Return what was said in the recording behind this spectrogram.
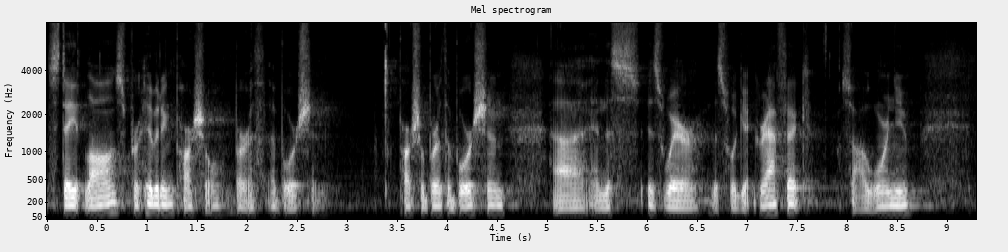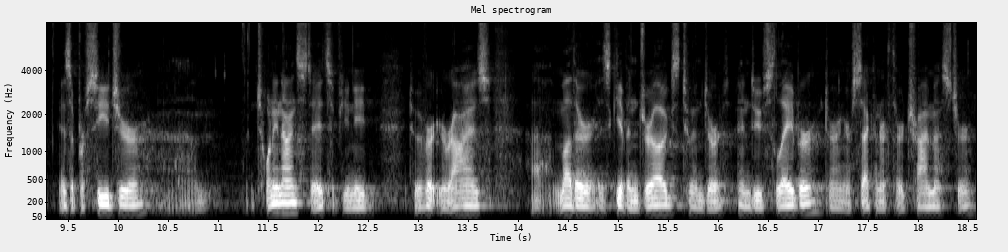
state laws prohibiting partial birth abortion. Partial birth abortion, uh, and this is where this will get graphic, so I'll warn you is a procedure. Um, in 29 states, if you need to avert your eyes, uh, mother is given drugs to endure, induce labor during her second or third trimester.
